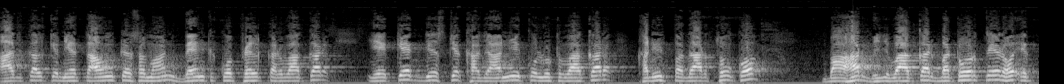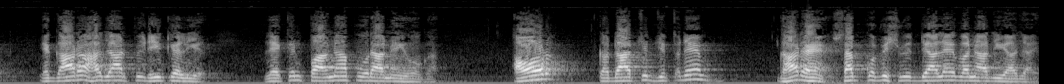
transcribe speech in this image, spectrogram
आजकल के नेताओं के समान बैंक को फेल करवाकर एक एक देश के खजाने को लुटवाकर, खरीद पदार्थों को बाहर भिजवाकर बटोरते रहो ग्यारह हज़ार पीढ़ी के लिए, लेकिन पाना पूरा नहीं होगा। और कदाचित जितने घर हैं, सबको विश्वविद्यालय बना दिया जाए।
